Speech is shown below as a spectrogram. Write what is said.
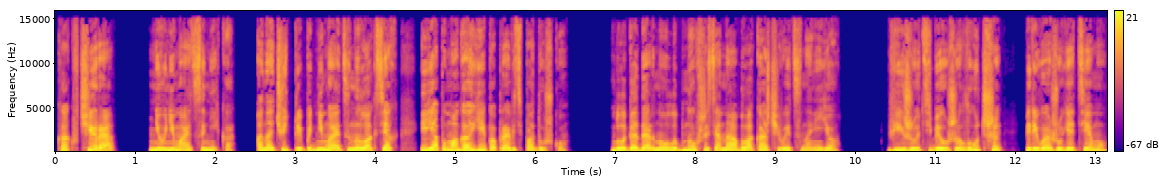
Как вчера? Не унимается Ника. Она чуть приподнимается на локтях, и я помогаю ей поправить подушку. Благодарно улыбнувшись, она облокачивается на нее. «Вижу, тебе уже лучше», — перевожу я тему.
